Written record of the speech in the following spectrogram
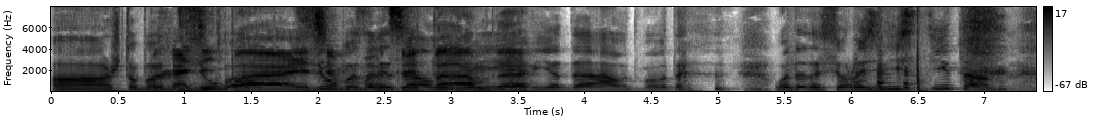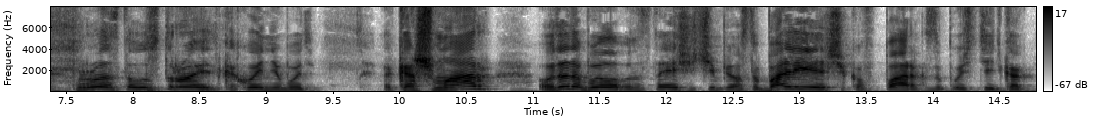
а, чтобы Походить Дзюба, по этим Дзюба залезал цветам, на деревья, да, да вот, вот, вот это все разнести там, просто устроить какой-нибудь кошмар, вот это было бы настоящее чемпионство. Болельщиков в парк запустить, как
